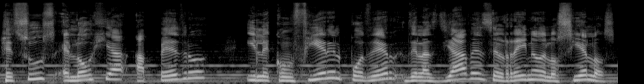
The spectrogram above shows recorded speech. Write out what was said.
Jesús elogia a Pedro y le confiere el poder de las llaves del reino de los cielos,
